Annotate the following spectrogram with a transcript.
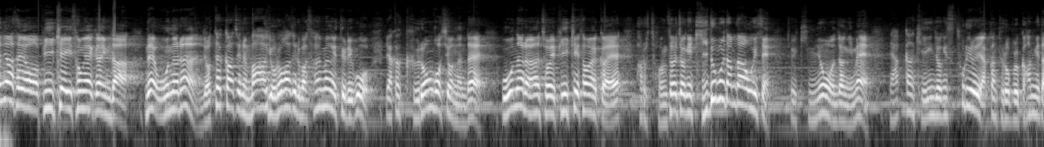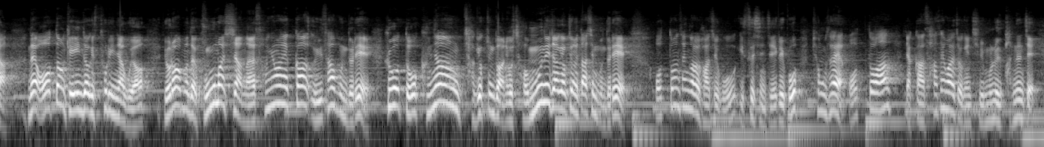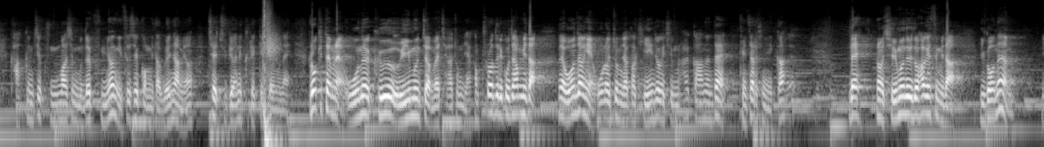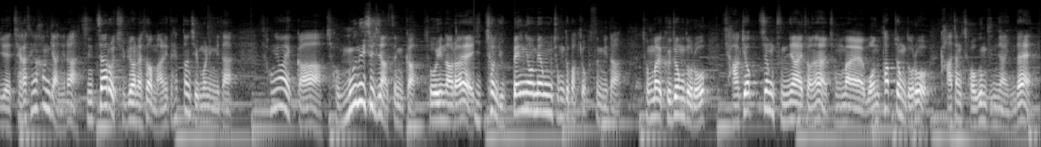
안녕하세요. BK 성형외과입니다. 네, 오늘은 여태까지는 막 여러 가지를 막 설명해 드리고 약간 그런 것이었는데 오늘은 저희 BK 성형외과의 바로 전설적인 기둥을 담당하고 계신 저희 김용호 원장님의 약간 개인적인 스토리를 약간 들어볼까 합니다. 네, 어떤 개인적인 스토리냐고요? 여러분들 궁금하시지 않나요? 성형외과 의사분들이 그것도 그냥 자격증도 아니고 전문의 자격증을 따신 분들이 어떤 생각을 가지고 있으신지 그리고 평소에 어떠한 약간 사생활적인 질문을 받는지 가끔씩 궁금하신 분들 분명히 있으실 겁니다. 왜냐하면 제 주변이 그랬기 때문에 그렇기 때문에 오늘 그 의문점을 제가 좀 약간 풀어드리고자 합니다. 네 원장님 오늘 좀 약간 개인적인 질문 할까 하는데 괜찮으십니까? 네 그럼 질문들도 하겠습니다. 이거는 이제 제가 생각한 게 아니라 진짜로 주변에서 많이들 했던 질문입니다. 성형외과 전문의시지 않습니까? 저희 나라에 2,600여 명 정도밖에 없습니다. 정말 그 정도로 자격증 분야에서는 정말 원탑 정도로 가장 적은 분야인데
